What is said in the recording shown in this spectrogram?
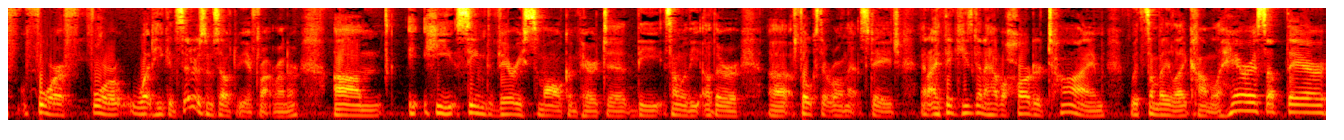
for for what he considers himself to be a front runner. Um, he, seemed very small compared to the some of the other uh, folks that were on that stage. And I think he's going to have a harder time with somebody like Kamala Harris up there,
